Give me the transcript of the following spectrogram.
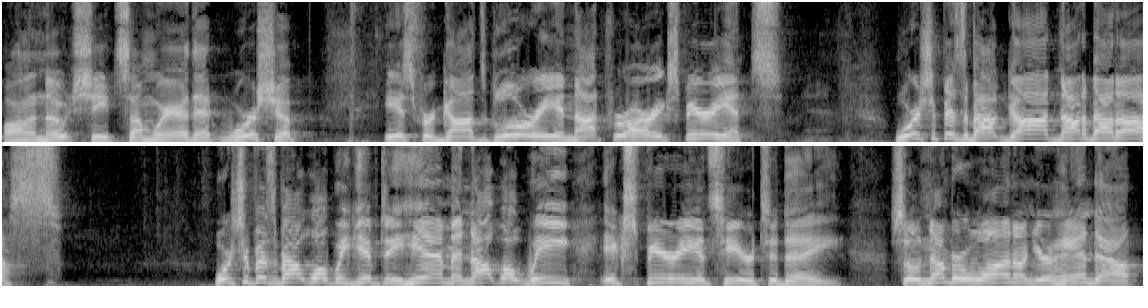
on a note sheet somewhere, that worship is for God's glory and not for our experience. Worship is about God, not about us. Worship is about what we give to Him and not what we experience here today. So, number one on your handout,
